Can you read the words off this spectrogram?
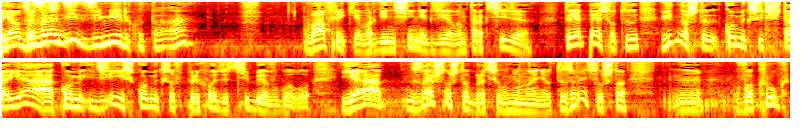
Я вот заметил- возродить земельку-то, а? в Африке, в Аргентине, где, в Антарктиде. Ты опять, вот видно, что комиксы читаю я, а коми- идеи из комиксов приходят тебе в голову. Я, знаешь, на что обратил внимание? Вот ты заметил, что э, вокруг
